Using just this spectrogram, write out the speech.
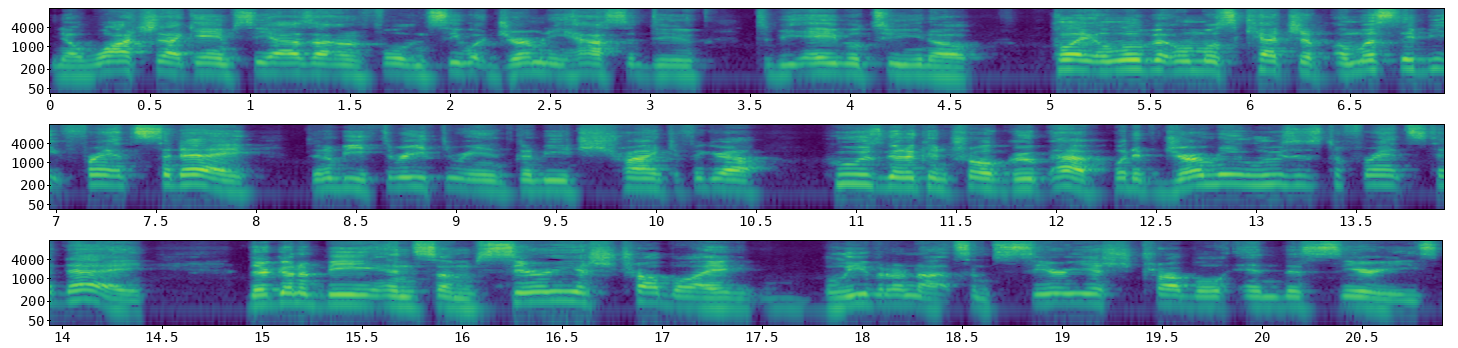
You know, watch that game, see how that unfold, and see what Germany has to do to be able to you know play a little bit almost catch up. Unless they beat France today, then it'll be three three, and it's going to be trying to figure out who's going to control Group F. But if Germany loses to France today, they're going to be in some serious trouble. I believe it or not, some serious trouble in this series,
